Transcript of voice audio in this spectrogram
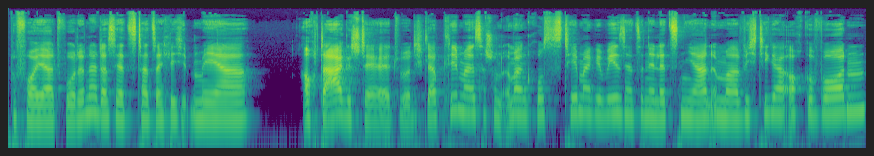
befeuert wurde, ne? dass jetzt tatsächlich mehr auch dargestellt wird. Ich glaube, Klima ist ja schon immer ein großes Thema gewesen, jetzt in den letzten Jahren immer wichtiger auch geworden.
